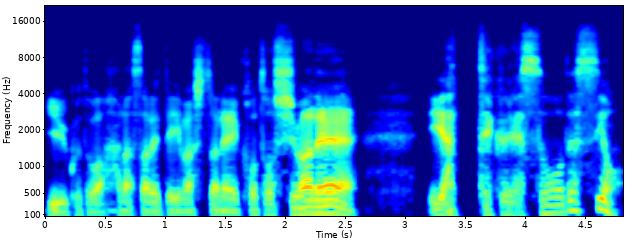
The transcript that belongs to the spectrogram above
いうことは話されていましたね。今年はね、やってくれそうですよ。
